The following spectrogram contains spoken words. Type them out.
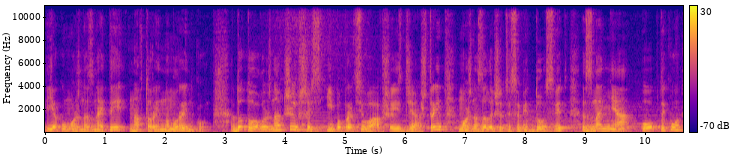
яку можна знайти на вторинному ринку. До того ж, навчившись і попрацювавши із GH3, можна залишити собі досвід, знання, оптику,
